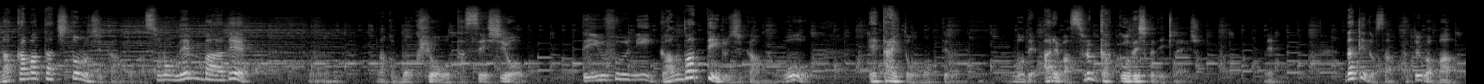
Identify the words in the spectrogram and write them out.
仲間たちとの時間とかそのメンバーで、うん、なんか目標を達成しようっていうふうに頑張っている時間を得たいと思ってるのであればそれは学校でしかできないでしょ。ね。だけどさ例えばま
